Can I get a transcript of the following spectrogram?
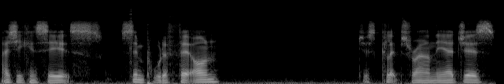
As you can see it's simple to fit on just clips around the edges.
